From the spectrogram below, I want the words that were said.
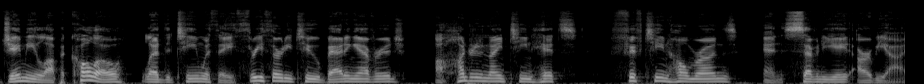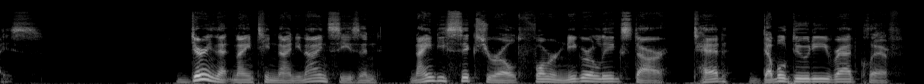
Jamie Lopiccolo led the team with a 332 batting average, 119 hits, 15 home runs, and 78 RBIs. During that 1999 season, 96 year old former Negro League star Ted Double Duty Radcliffe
